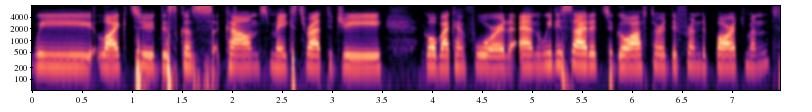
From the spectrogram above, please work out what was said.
we like to discuss accounts, make strategy, go back and forward, and we decided to go after a different department.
